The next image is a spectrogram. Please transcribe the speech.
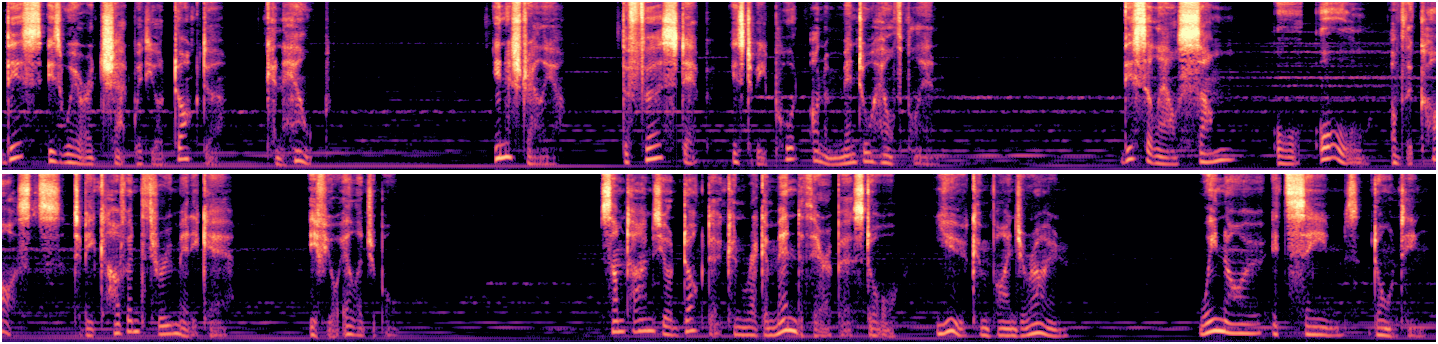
This is where a chat with your doctor can help. In Australia, the first step is to be put on a mental health plan. This allows some or all of the costs to be covered through Medicare if you're eligible. Sometimes your doctor can recommend a therapist or you can find your own. We know it seems daunting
